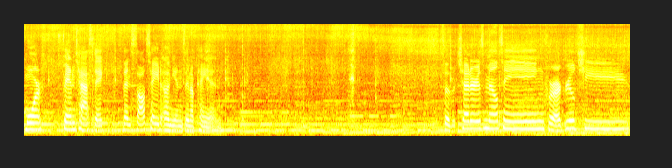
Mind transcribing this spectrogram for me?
more fantastic than sauteed onions in a pan. So the cheddar is melting for our grilled cheese.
